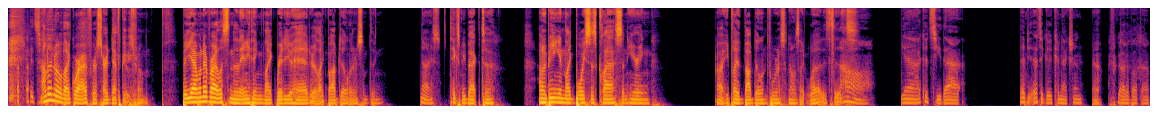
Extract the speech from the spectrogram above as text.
It's I don't know like where I first heard Death Grips from. But yeah, whenever I listen to anything like Radiohead or like Bob Dylan or something, nice. takes me back to I don't being in like Boyce's class and hearing uh, he played Bob Dylan for us, and I was like, "What is this?" Oh, yeah, I could see that. That'd be, that's a good connection. Yeah. I forgot about that.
